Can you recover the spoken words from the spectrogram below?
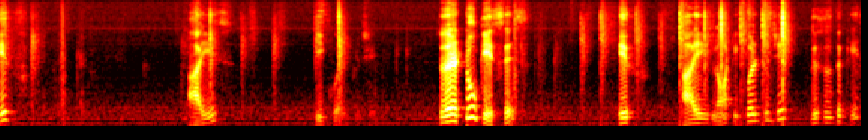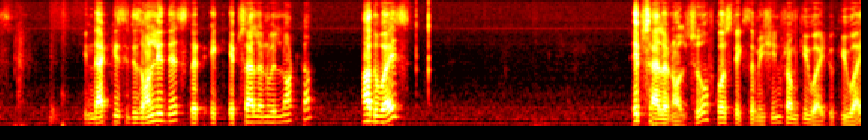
if i is equal to j. So, there are two cases if i not equal to j this is the case. In that case it is only this that epsilon will not come otherwise epsilon also of course takes the machine from qi to qi.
